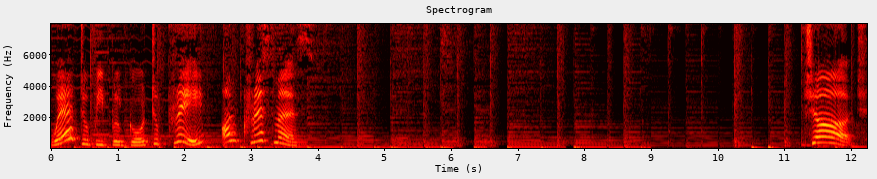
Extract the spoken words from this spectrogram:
Where do people go to pray on Christmas? Church.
